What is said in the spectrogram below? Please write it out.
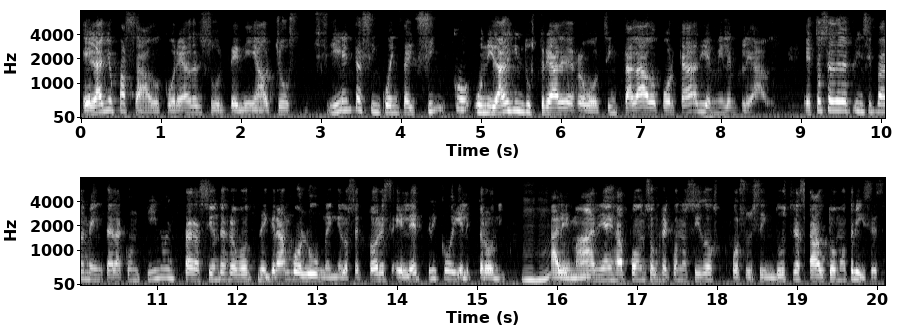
El año pasado, Corea del Sur tenía 855 unidades industriales de robots instalados por cada 10.000 empleados. Esto se debe principalmente a la continua instalación de robots de gran volumen en los sectores eléctrico y electrónico. Alemania y Japón son reconocidos por sus industrias automotrices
